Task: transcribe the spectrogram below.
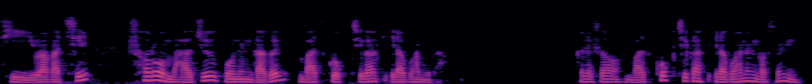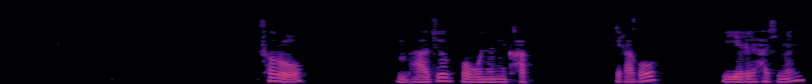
D와 같이 서로 마주보는 각을 맞곡지각이라고 합니다. 그래서 맞곡지각이라고 하는 것은 서로 마주 보는 각 이라고 이해를 하시면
